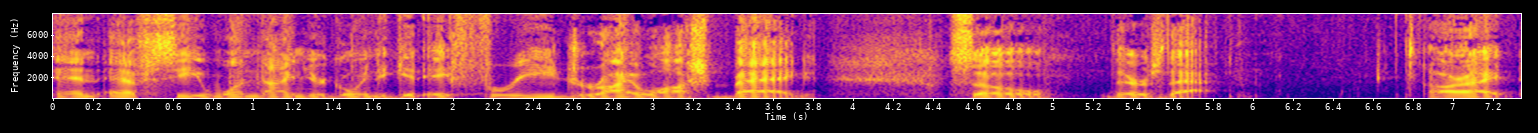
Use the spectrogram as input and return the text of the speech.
NFC19, you're going to get a free dry wash bag. So there's that. All right.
